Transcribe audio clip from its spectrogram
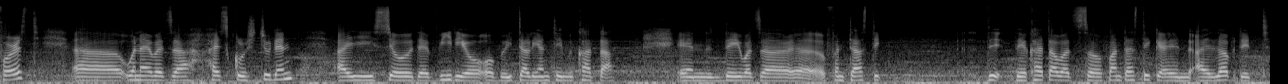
First, uh, when I was a high school student, I saw the video of Italian team kata, and they was a fantastic. The, the kata was so fantastic, and I loved it.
